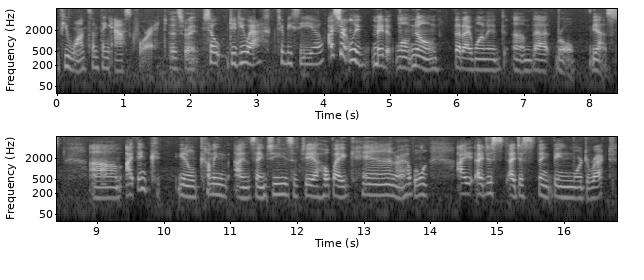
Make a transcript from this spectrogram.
if you want something, ask for it. That's right. So, did you ask to be CEO? I certainly made it well known that I wanted um, that role. Yes, um, I think you know coming and saying, "Geez, gee, I hope I can," or "I hope I won't." I, I just I just think being more direct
